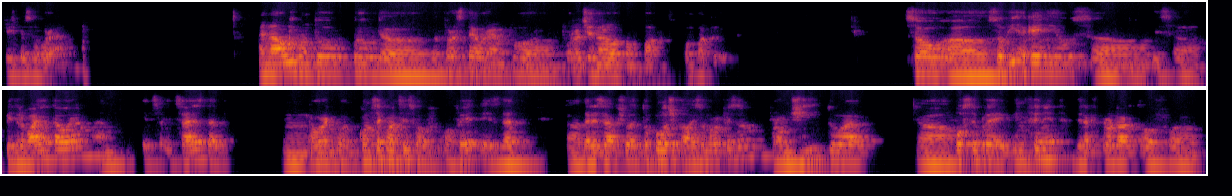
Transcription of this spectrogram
free space over M. And now we want to prove the, the first theorem for for a general compact compact group. So, uh, so we again use uh, this uh, Peter-Weyl theorem, and it says that um, or, consequences of, of it is that there is actually a topological isomorphism from G to a possibly infinite direct product of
